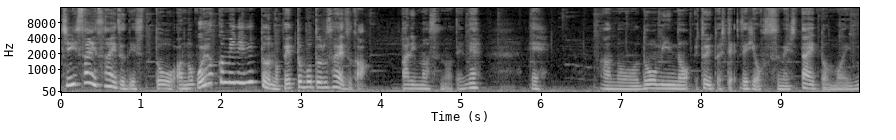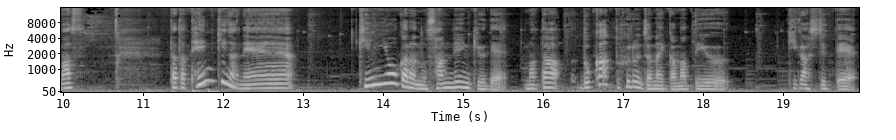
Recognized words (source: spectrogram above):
小さいサイズですとあの 500ml のペットボトルサイズがありますのでね。えあの道民の一人として是非おすすめしたいと思います。ただ天気がね金曜からの3連休でまたドカッと降るんじゃないかなっていう気がしてて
